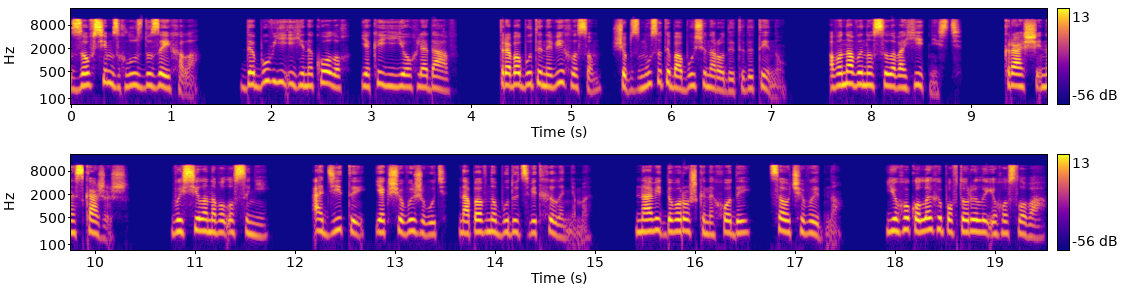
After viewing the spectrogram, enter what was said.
Зовсім з глузду зейхала. Де був її гінеколог, який її оглядав? Треба бути невігласом, щоб змусити бабусю народити дитину. А вона виносила вагітність. Краще не скажеш. Висіла на волосині. А діти, якщо виживуть, напевно, будуть з відхиленнями. Навіть до ворожки не ходи, це очевидно. Його колеги повторили його слова.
